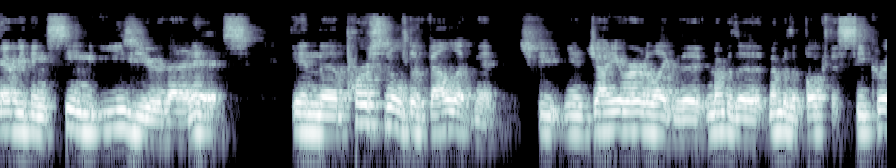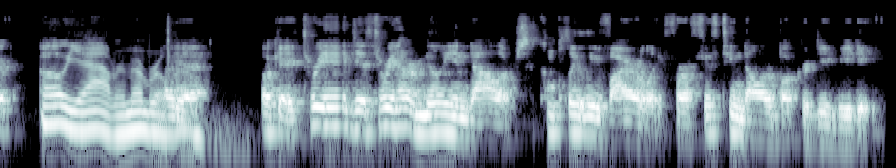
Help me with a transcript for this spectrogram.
everything seem easier than it is in the personal development you know, john you ever heard of like the remember the remember the book the secret oh yeah remember oh, yeah Okay, three did three hundred million dollars completely virally for a fifteen dollar book or DVD.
